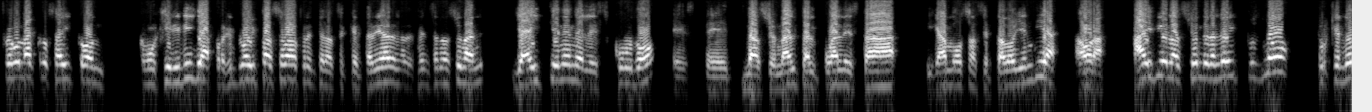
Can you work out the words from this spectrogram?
fue una cosa ahí con con jiribilla, por ejemplo, hoy pasaba frente a la Secretaría de la Defensa Nacional y ahí tienen el escudo este nacional tal cual está, digamos, aceptado hoy en día. Ahora, ¿hay violación de la ley? Pues no, porque no,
